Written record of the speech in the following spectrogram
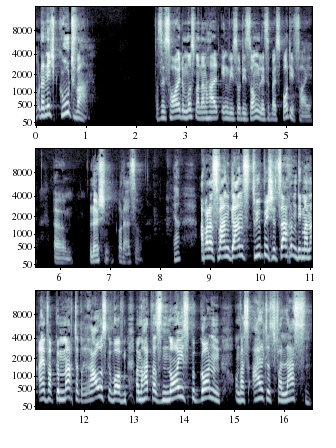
oder nicht gut waren. Das ist heute, muss man dann halt irgendwie so die Songliste bei Spotify ähm, löschen oder so. Ja? Aber das waren ganz typische Sachen, die man einfach gemacht hat, rausgeworfen. Man hat was Neues begonnen und was Altes verlassen.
